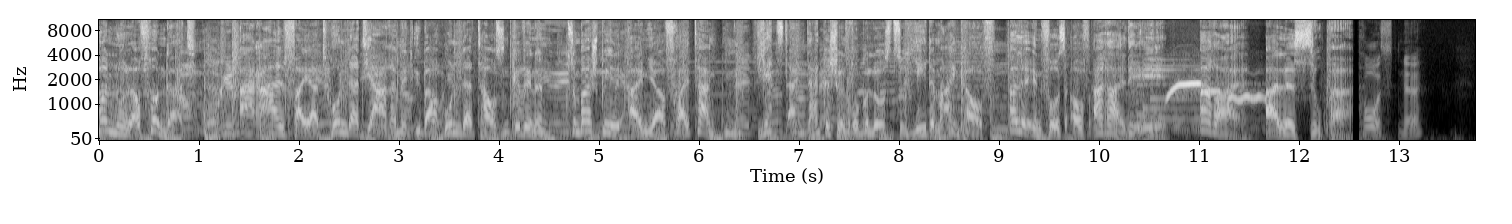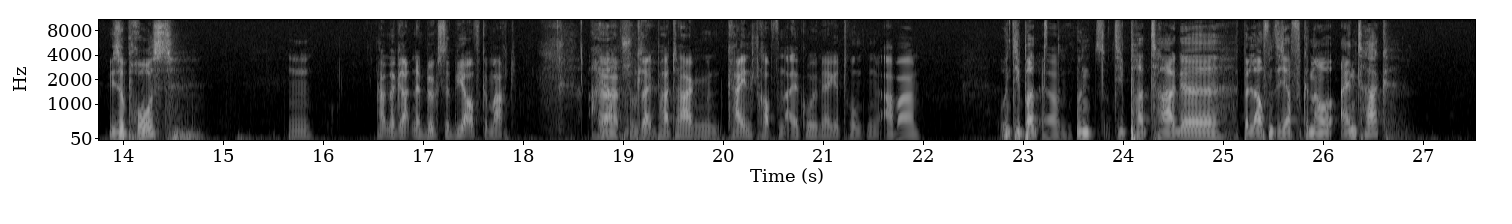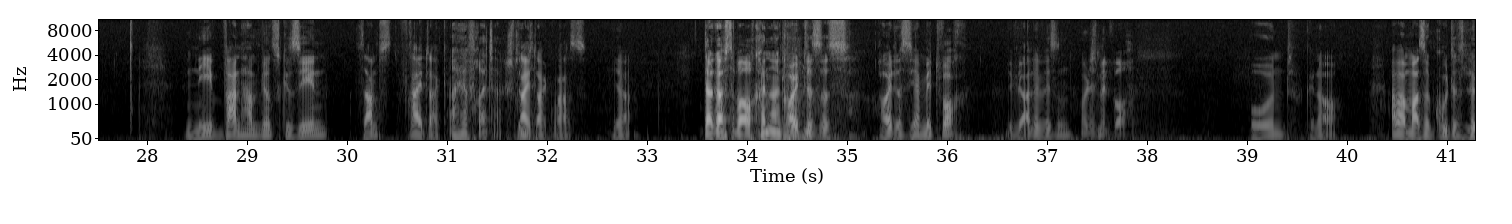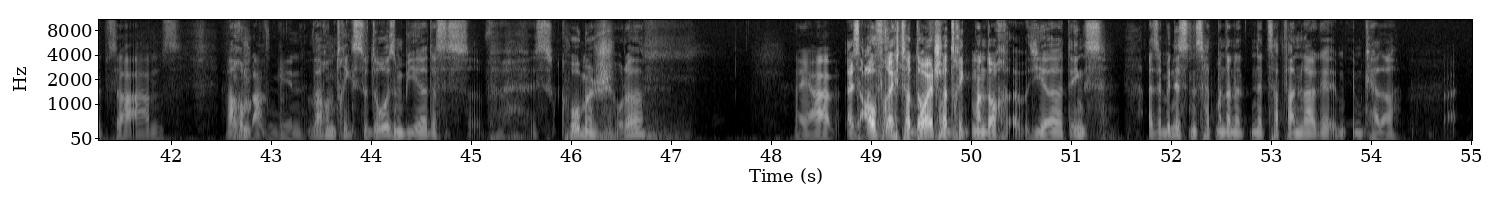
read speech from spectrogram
Von 0 auf 100. Aral feiert 100 Jahre mit über 100.000 Gewinnen. Zum Beispiel ein Jahr frei tanken. Jetzt ein Dankeschön, rubbellos zu jedem Einkauf. Alle Infos auf aral.de. Aral, alles super. Prost, ne? Wieso Prost? Hm. Hab mir gerade eine Büchse Bier aufgemacht. Ach äh, schon seit ein paar Tagen keinen Tropfen Alkohol mehr getrunken, aber Und die, paar, ähm, und die paar Tage belaufen sich auf genau einen Tag? nee, wann haben wir uns gesehen? Samstag, Freitag. Ach ja, Freitag. Stimmt. Freitag war's. Ja. Da gab es aber auch keinen Und Alkohol. heute ist es, heute ist ja Mittwoch, wie wir alle wissen. heute ist Mittwoch. Und genau. Aber mal so ein gutes Lübser abends Warum, schlafen gehen. warum trinkst du Dosenbier? Das ist, ist komisch, oder? Naja, Als aufrechter Deutscher trinkt man doch äh, hier Dings. Also mindestens hat man dann eine, eine Zapfanlage im, im Keller.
